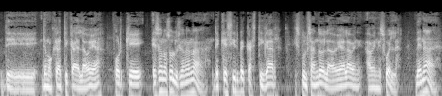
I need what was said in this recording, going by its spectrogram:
de democrática de la OEA, porque eso no soluciona nada. ¿De qué sirve castigar expulsando de la OEA a, la Vene- a Venezuela? De nada.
